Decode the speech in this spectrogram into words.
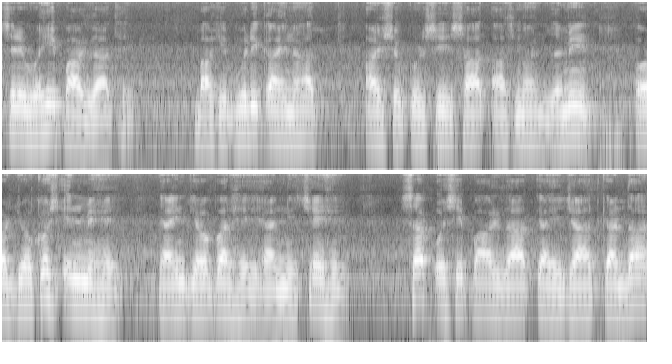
صرف وہی ذات ہے۔ باقی پوری کائنات عرش کرسی، سات آسمان، زمین اور جو کچھ ان میں ہے، یا ان کے اوپر ہے یا نیچے ہیں سب اسی ذات کا ایجاد کردہ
